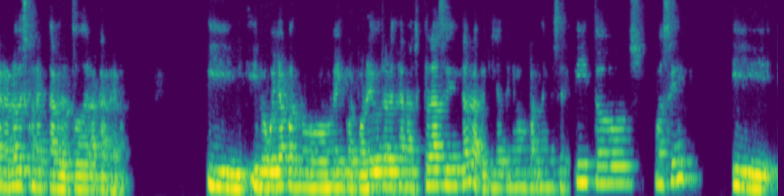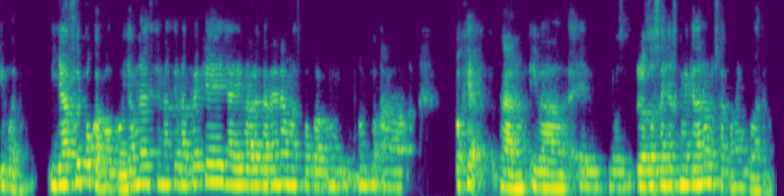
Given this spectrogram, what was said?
para no desconectar del todo de la carrera. Y, y luego ya cuando me incorporé otra vez a las clases y tal, la pequeña tenía un par de mesecitos o así. Y, y bueno, y ya fui poco a poco. Ya una vez que nació la peque, ya iba a la carrera más poco a... a- cogía- claro, iba el- los, los dos años que me quedaron los acabé en cuatro.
